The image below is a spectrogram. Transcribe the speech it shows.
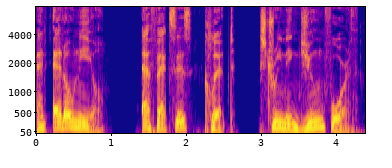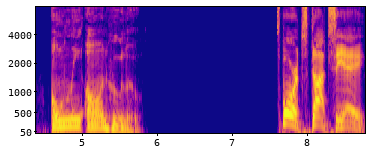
and Ed O'Neill. FX's Clipped, streaming June 4th, only on Hulu. sports.ca.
